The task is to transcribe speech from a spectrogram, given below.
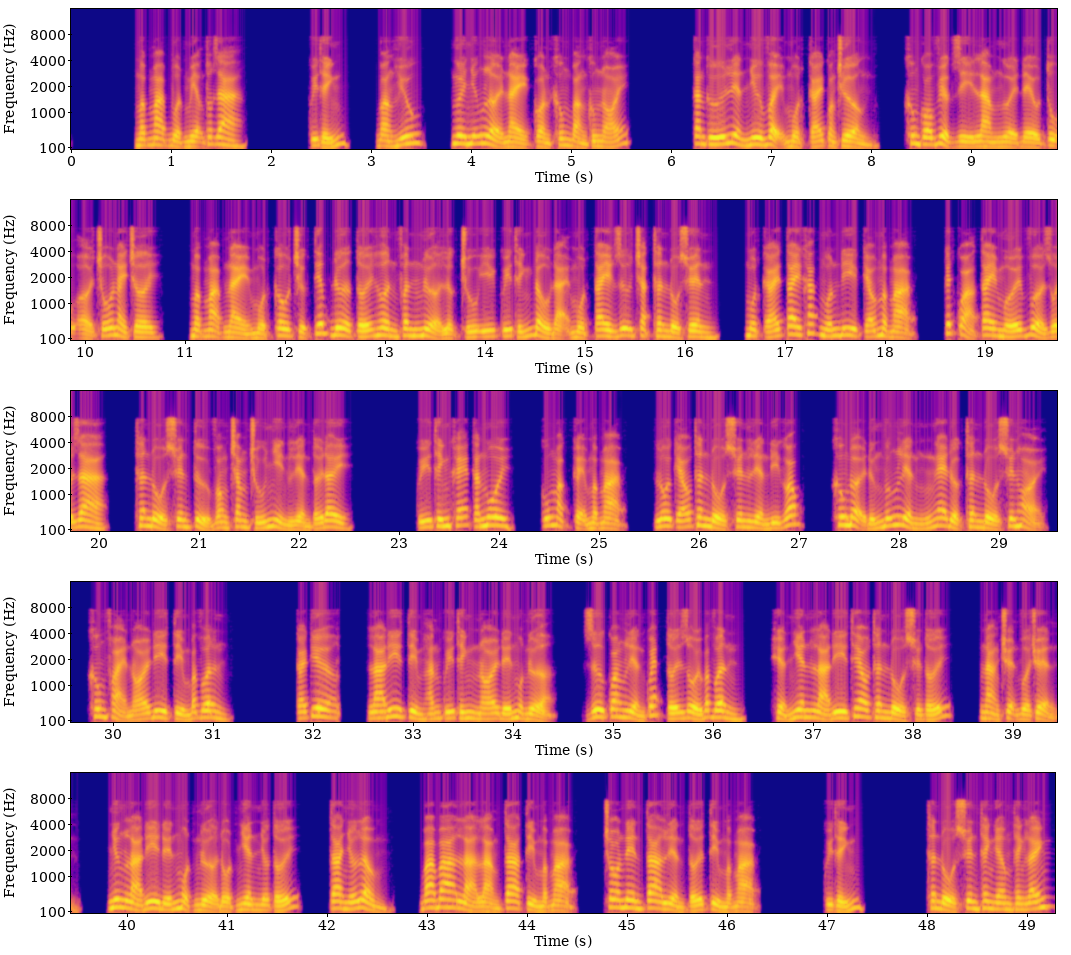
Mập mạp buột miệng thốt ra. Quý thính, bằng hữu, ngươi những lời này còn không bằng không nói. Căn cứ liền như vậy một cái quảng trường, không có việc gì làm người đều tụ ở chỗ này chơi. Mập mạp này một câu trực tiếp đưa tới hơn phân nửa lực chú ý quý thính đầu đại một tay giữ chặt thân đồ xuyên, một cái tay khác muốn đi kéo mập mạp, kết quả tay mới vừa rối ra, thân đồ xuyên tử vong chăm chú nhìn liền tới đây. Quý thính khẽ cắn môi, cũng mặc kệ mập mạp, lôi kéo thân đồ xuyên liền đi góc, không đợi đứng vững liền nghe được thân đồ xuyên hỏi, không phải nói đi tìm Bắc Vân. Cái kia, là đi tìm hắn quý thính nói đến một nửa, dư quang liền quét tới rồi Bắc Vân, hiển nhiên là đi theo thân đồ xuyên tới, nàng chuyện vừa chuyển, nhưng là đi đến một nửa đột nhiên nhớ tới, ta nhớ lầm, ba ba là làm ta tìm mập mạp, cho nên ta liền tới tìm mập mạp. Quý thính. Thân đổ xuyên thanh âm thanh lãnh.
